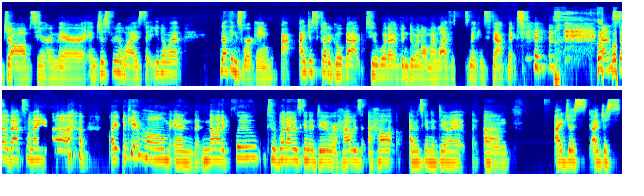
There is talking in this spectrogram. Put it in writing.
jobs here and there and just realized that, you know what, nothing's working. I, I just got to go back to what I've been doing all my life is making snack mixes. and so that's when I, uh, I came home and not a clue to what I was going to do or how was how I was going to do it. Um, I just, I just,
